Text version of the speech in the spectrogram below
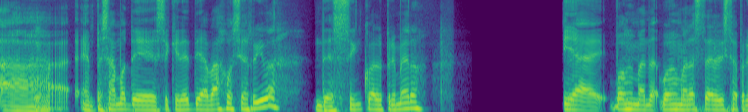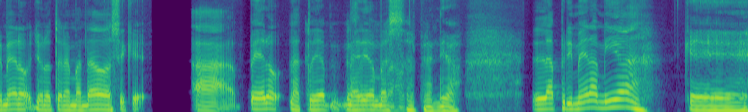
Uh, sí. Empezamos de, si quieres, de abajo hacia arriba, de 5 al primero. Y uh, vos, me manda, vos me mandaste la lista primero, yo no te la he mandado, así que. Uh, pero la tuya medio me sorprendió. La primera mía, que,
